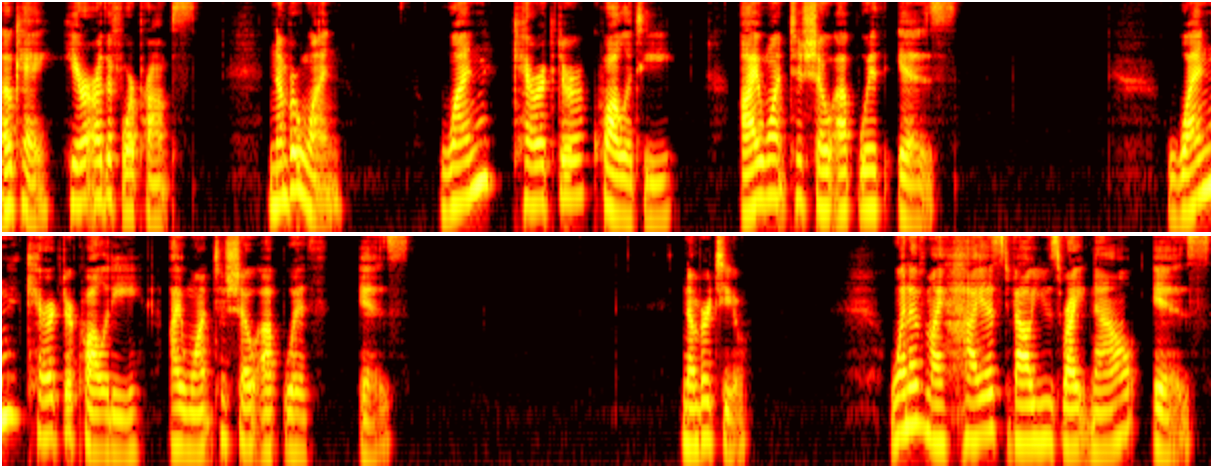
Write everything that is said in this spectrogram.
Okay, here are the four prompts. Number one, one character quality I want to show up with is one character quality I want to show up with is. Number two, one of my highest values right now is.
